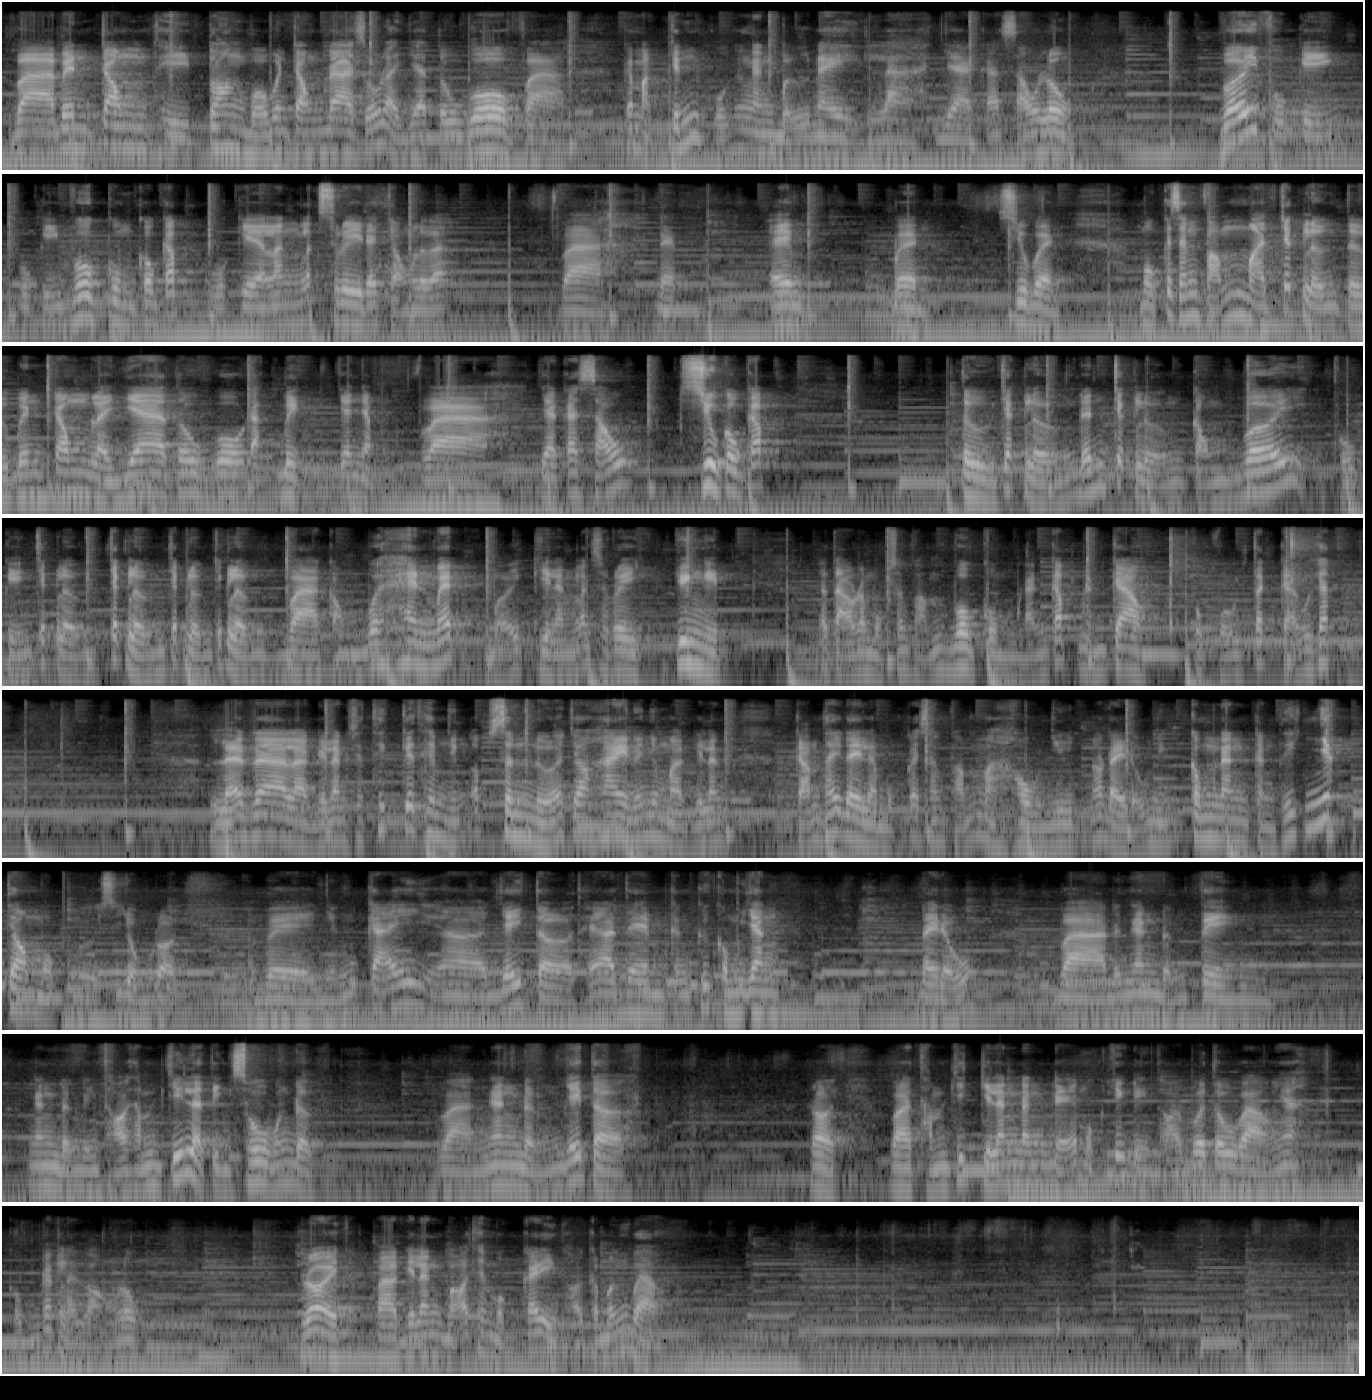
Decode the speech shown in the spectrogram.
Và bên trong thì toàn bộ bên trong đa số là da Togo và cái mặt chính của cái ngăn bự này là da cá sấu luôn. Với phụ kiện phụ kiện vô cùng cao cấp của Kia Lăng Luxury đã chọn lựa. Và đẹp, êm, bền, siêu bền. Một cái sản phẩm mà chất lượng từ bên trong là da Togo đặc biệt gia nhập và da cá sấu siêu cao cấp từ chất lượng đến chất lượng cộng với phụ kiện chất lượng chất lượng chất lượng chất lượng và cộng với handmade bởi Kỳ Lăng Luxury chuyên nghiệp đã tạo ra một sản phẩm vô cùng đẳng cấp đỉnh cao phục vụ tất cả quý khách. Lẽ ra là Kỳ Lăng sẽ thiết kế thêm những option nữa cho hay nữa nhưng mà Kỳ Lăng cảm thấy đây là một cái sản phẩm mà hầu như nó đầy đủ những công năng cần thiết nhất cho một người sử dụng rồi. Về những cái uh, giấy tờ thẻ ATM căn cứ công dân đầy đủ và đừng ngăn đựng tiền ngăn đựng điện thoại, thậm chí là tiền xu vẫn được. Và ngăn đựng giấy tờ. Rồi, và thậm chí chị Lăng đang để một chiếc điện thoại Bluetooth vào nha. Cũng rất là gọn luôn. Rồi, và Kỳ Lăng bỏ thêm một cái điện thoại cảm ứng vào.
